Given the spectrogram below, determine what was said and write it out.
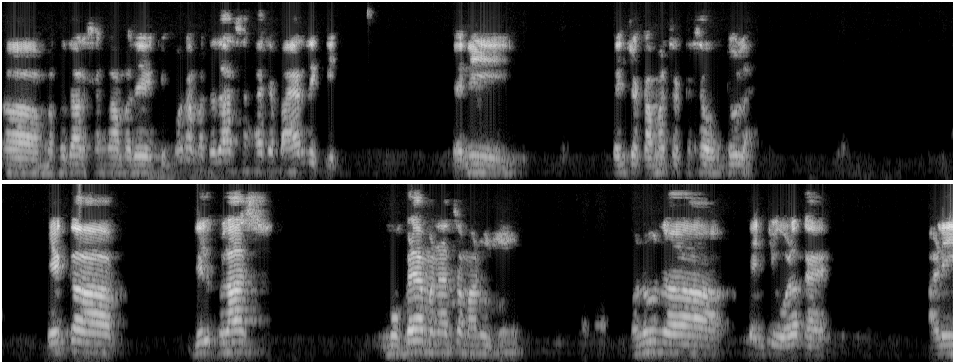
अं, मतदारसंघामध्ये किंवा मतदारसंघाच्या बाहेर देखील त्यांनी त्यांच्या कामाचा ठसा उमटवला. एक दिलखुलास मोकळ्या मनाचा माणूस. म्हणून त्यांची ओळख आहे. आणि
